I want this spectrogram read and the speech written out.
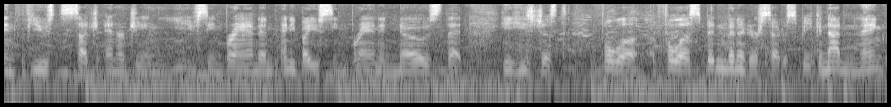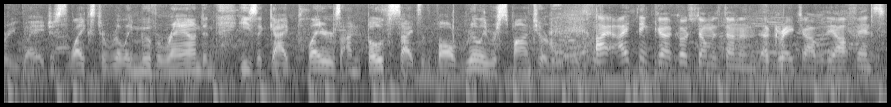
infused such energy, and you've seen Brandon. Anybody who's seen Brandon knows that he, he's just full of full of spit and vinegar, so to speak, and not in an angry way. Just likes to really move around, and he's a guy players on both sides of the ball really respond to it. I, I think uh, Coach Doman's done a, great job with the offense.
